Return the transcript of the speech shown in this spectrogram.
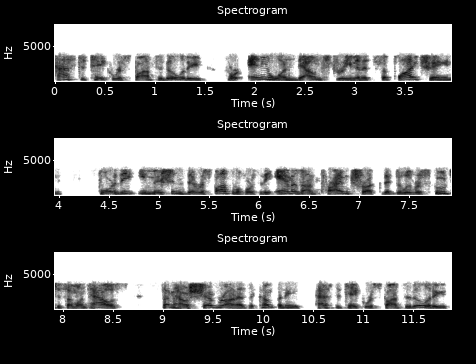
has to take responsibility for anyone downstream in its supply chain for the emissions they're responsible for. So the Amazon Prime truck that delivers food to someone's house, somehow Chevron as a company has to take responsibility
